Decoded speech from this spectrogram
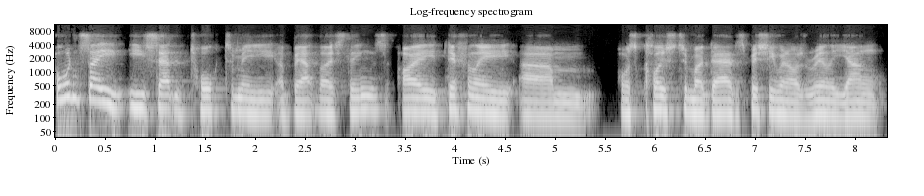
I wouldn't say he sat and talked to me about those things. I definitely um, I was close to my dad, especially when I was really young.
